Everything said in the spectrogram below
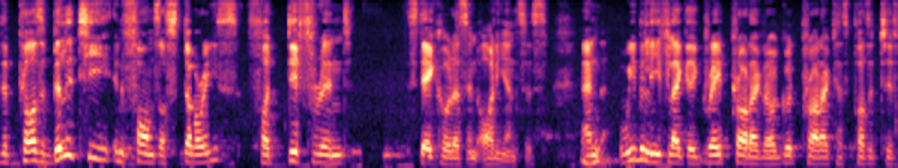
the plausibility in forms of stories for different stakeholders and audiences and we believe like a great product or a good product has positive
